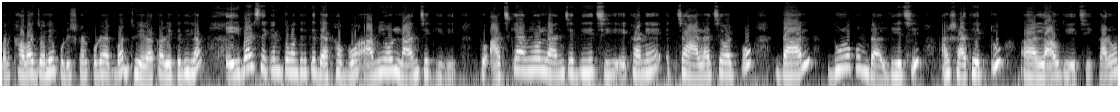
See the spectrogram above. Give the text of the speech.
মানে খাবার জলে পরিষ্কার করে একবার ধুয়ে রাখা, রেখে দিলাম। এইবার সেকেন্ড তোমাদেরকে দেখাবো, আমি ওর লাঞ্চে কী দিই। তো আজকে আমি ওর লাঞ্চে দিয়েছি, এখানে চাল আছে অল্প, ডাল, দু রকম ডাল দিয়েছি, আর সাথে একটু লাউ দিয়েছি। কারণ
